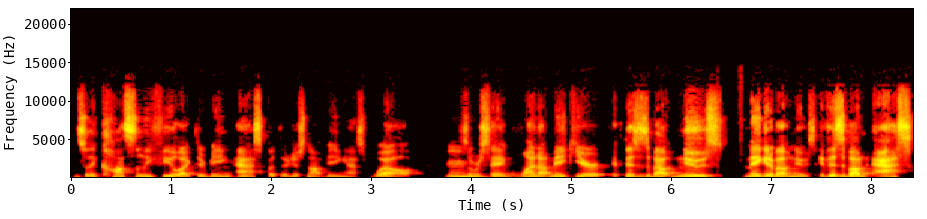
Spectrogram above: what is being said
And so they constantly feel like they're being asked, but they're just not being asked well. So we're Mm. saying, why not make your, if this is about news, make it about news. If this is about ask,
